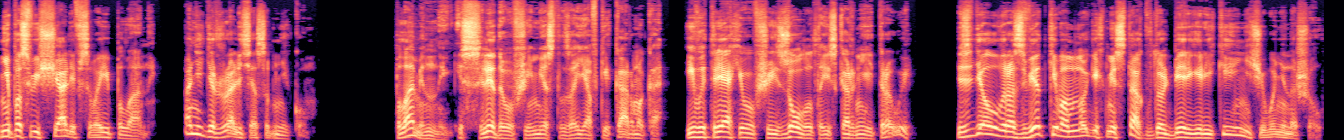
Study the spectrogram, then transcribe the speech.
не посвящали в свои планы. Они держались особняком. Пламенный, исследовавший место заявки Кармака и вытряхивавший золото из корней травы, сделал разведки во многих местах вдоль берега реки и ничего не нашел.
